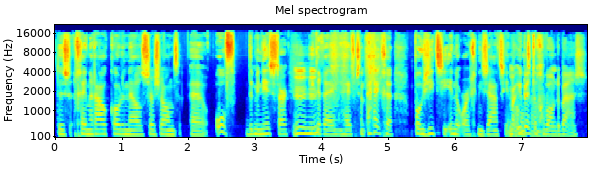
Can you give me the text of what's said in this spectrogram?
Dus generaal, kolonel, sergeant of de minister. Mm -hmm. Iedereen heeft zijn eigen positie in de organisatie. maar u bent toch gewoon de baas?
